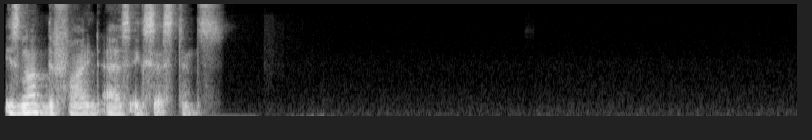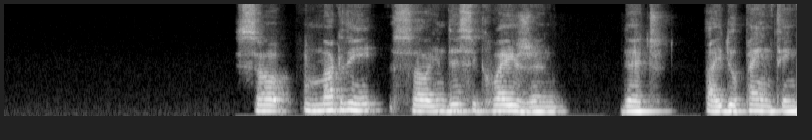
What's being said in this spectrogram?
is not defined as existence. So, Magdi, so in this equation that I do painting,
